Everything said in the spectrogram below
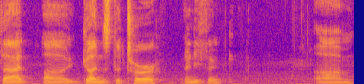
that uh, guns deter anything. Um,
